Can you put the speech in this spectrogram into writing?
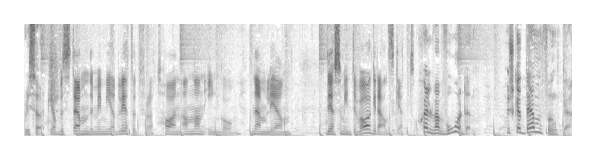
research. Jag bestämde mig medvetet för att ha en annan ingång, nämligen det som inte var granskat. Själva vården, hur ska den funka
